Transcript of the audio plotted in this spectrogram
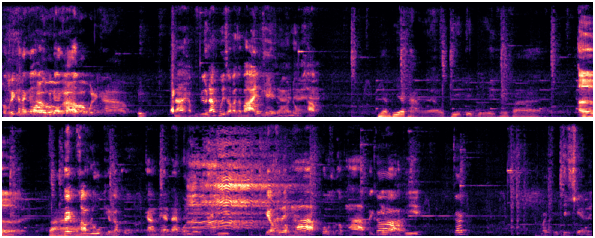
ขอบคุณครับขอบคุณครับขอบคุณครับนะครับพี่วิวนั่งคุยสบายๆพี่สนุกครับเนี่ยพี่จะถามแล้วพี่ติดบุหรี่ไฟฟ้า เออสาเป็นความรู้เกี่ยวกับพวกการแพทย์ได้หมดเลยใช่ไหมพี่เกี่ยวกับสุขภาพพวกสุขภาพอย่างนี้เหรอครับพี่ก็มายถึงที่เขียนอะไร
